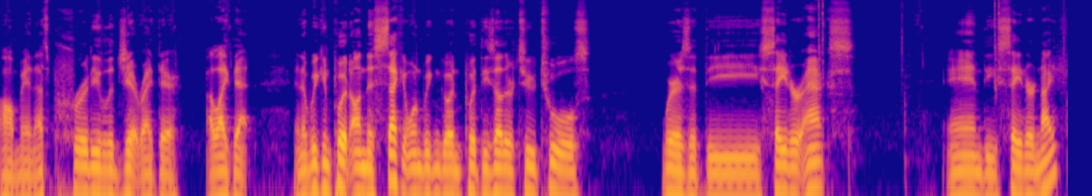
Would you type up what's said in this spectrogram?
Oh, man, that's pretty legit right there. I like that. And then we can put on this second one, we can go ahead and put these other two tools. Where is it? The Satyr Axe and the Satyr Knife.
